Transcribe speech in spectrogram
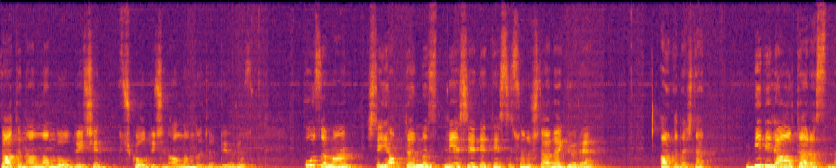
Zaten anlamlı olduğu için, küçük olduğu için anlamlıdır diyoruz. O zaman işte yaptığımız LSD testi sonuçlarına göre arkadaşlar 1 ile 6 arasında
